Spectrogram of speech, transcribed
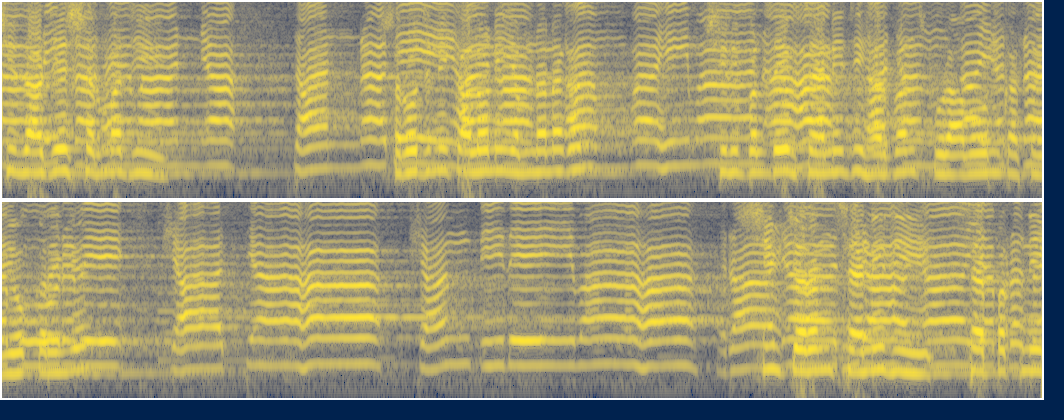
श्री राजेश शर्मा जी सरोजनी कॉलोनी यमुनानगर श्री बलदेव सैनी जी हरबंसपुरा वो उनका सहयोग करेंगे। शांति देवाः शिवचरण सैनी जी सहपत्नी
